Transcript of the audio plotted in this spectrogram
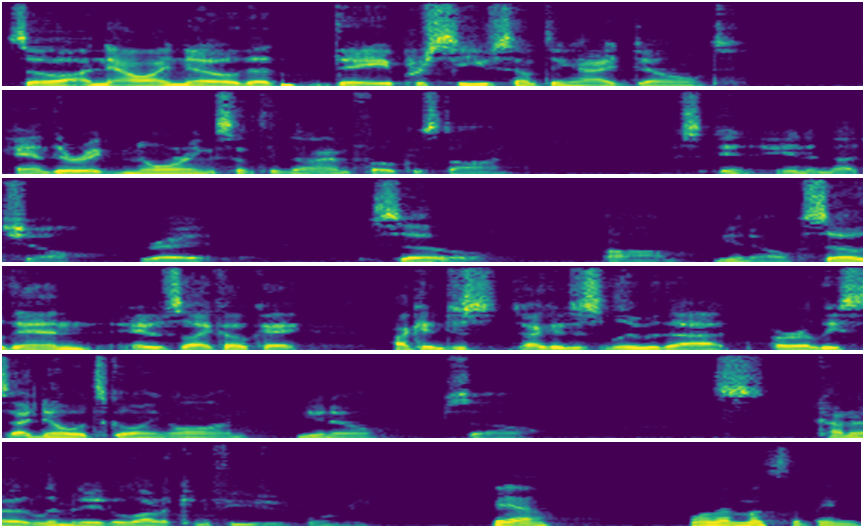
so uh, now I know that they perceive something I don't, and they're ignoring something that I'm focused on. In, in a nutshell, right? So, um, you know, so then it was like, okay, I can just I can just live with that, or at least I know what's going on, you know. So it's kind of eliminated a lot of confusion for me. Yeah. Well, that must have been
